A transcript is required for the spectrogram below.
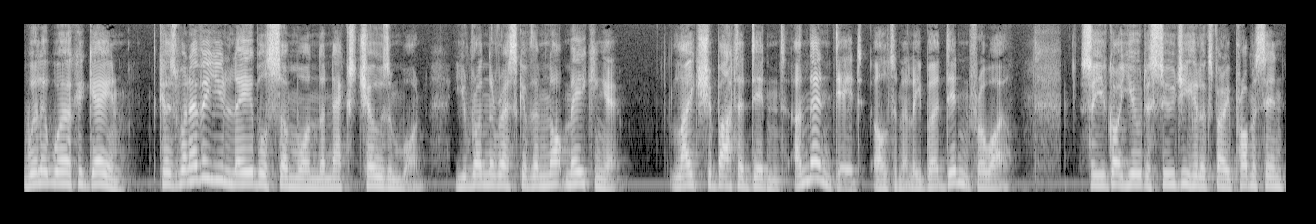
Will it work again? Because whenever you label someone the next chosen one, you run the risk of them not making it like Shibata didn't, and then did ultimately, but didn't for a while. So you've got Yota Tsuji, who looks very promising.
